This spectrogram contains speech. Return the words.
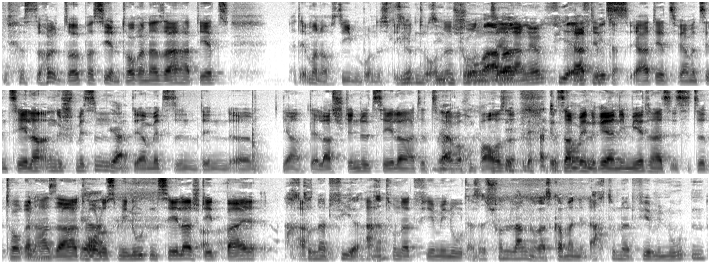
Das soll, soll passieren. Toran Hazard hat jetzt hat immer noch sieben Bundesliga-Tore, ne? schon Tore, sehr lange. Er hat, jetzt, er hat jetzt, wir haben jetzt den Zähler angeschmissen. Ja. Wir haben jetzt den, den äh, ja, der Lars Stindl-Zähler hatte zwei ja. Wochen Pause. jetzt haben wir ihn reanimiert, heißt es ist der Toran Hazard, ja. Torlos-Minutenzähler steht bei 804. 804 ne? Minuten. Das ist schon lange. Was kann man in 804 Minuten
